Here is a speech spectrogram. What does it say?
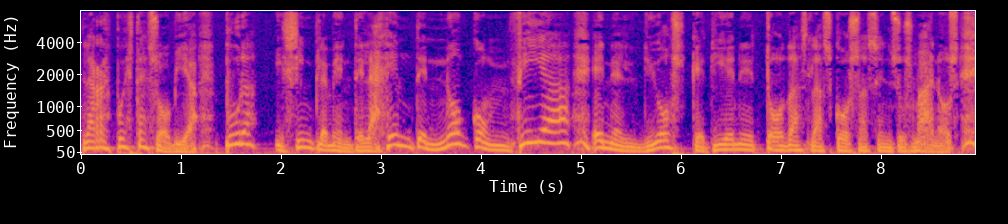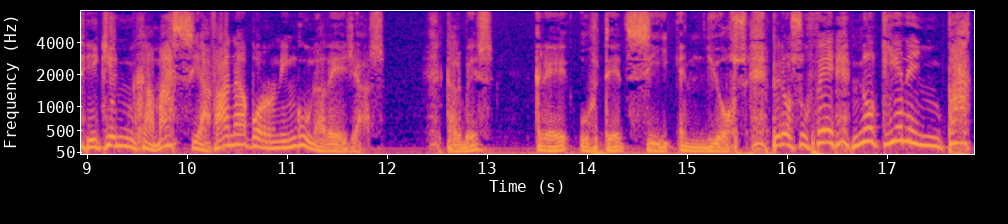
La respuesta es obvia, pura y simplemente la gente no confía en el Dios que tiene todas las cosas en sus manos y quien jamás se afana por ninguna de ellas. Tal vez cree usted sí en Dios, pero su fe no tiene impacto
